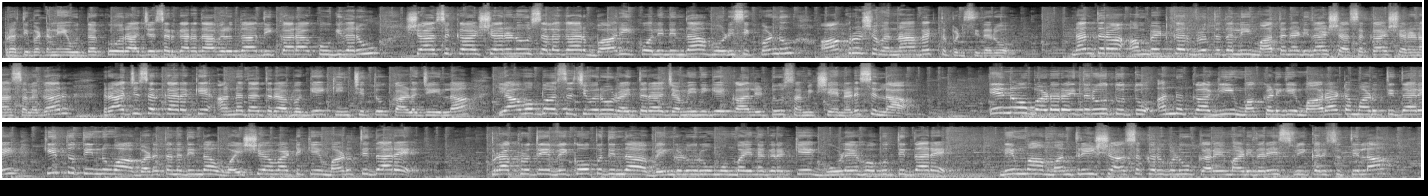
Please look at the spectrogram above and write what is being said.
ಪ್ರತಿಭಟನೆಯ ಉದ್ದಕ್ಕೂ ರಾಜ್ಯ ಸರ್ಕಾರದ ವಿರುದ್ಧ ಧಿಕ್ಕಾರ ಕೂಗಿದರು ಶಾಸಕ ಶರಣು ಸಲಗಾರ್ ಬಾರಿ ಕೋಲಿನಿಂದ ಹೊಡಿಸಿಕೊಂಡು ಆಕ್ರೋಶವನ್ನ ವ್ಯಕ್ತಪಡಿಸಿದರು. ನಂತರ ಅಂಬೇಡ್ಕರ್ ವೃತ್ತದಲ್ಲಿ ಮಾತನಾಡಿದ ಶಾಸಕ ಶರಣ ಸಲಗಾರ್, ರಾಜ್ಯ ಸರ್ಕಾರಕ್ಕೆ ಅನ್ನದಾತರ ಬಗ್ಗೆ ಕಿಂಚಿತ್ತೂ ಕಾಳಜಿ ಇಲ್ಲ. ಯಾವೊಬ್ಬ ಸಚಿವರು ರೈತರ ಜಮೀನಿಗೆ ಕಾಲಿಟ್ಟು ಸಮೀಕ್ಷೆ ನಡೆಸಿಲ್ಲ. ಇನ್ನು ಬಡ ರೈತರು ತುತ್ತು ಅನ್ನಕ್ಕಾಗಿ ಮಕ್ಕಳಿಗೆ ಮಾರಾಟ ಮಾಡುತ್ತಿದ್ದಾರೆ. ಕಿತ್ತು ತಿನ್ನುವ ಬಡತನದಿಂದ ವೈಶ್ಯವಾಟಿಕೆ ಮಾಡುತ್ತಿದ್ದಾರೆ. ಪ್ರಕೃತಿ ವಿಕೋಪದಿಂದ ಬೆಂಗಳೂರು, ಮುಂಬೈ ನಗರಕ್ಕೆ ಗೂಳೆ ಹೋಗುತ್ತಿದ್ದಾರೆ. ನಿಮ್ಮ ಮಂತ್ರಿ ಶಾಸಕರುಗಳು ಕರೆ ಮಾಡಿದರೆ ಸ್ವೀಕರಿಸುತ್ತಿಲ್ಲ.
